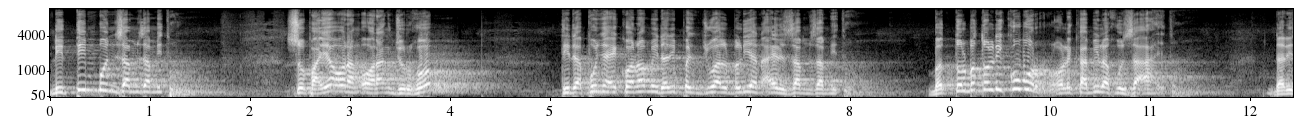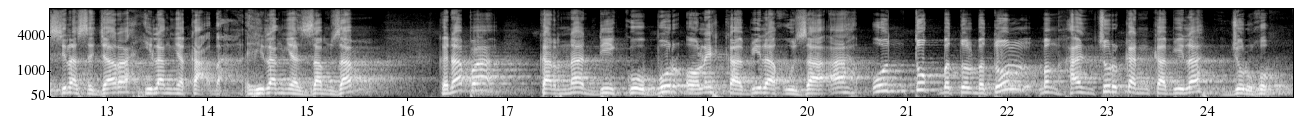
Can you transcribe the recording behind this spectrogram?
Ditimbun zam-zam itu. Supaya orang-orang Jurhum Tidak punya ekonomi dari penjual belian air zam-zam itu Betul-betul dikubur oleh kabilah Khuza'ah itu. Dari sila sejarah hilangnya Ka'bah Hilangnya zam-zam. Kenapa? karena dikubur oleh kabilah Khuza'ah untuk betul-betul menghancurkan kabilah Jurhum.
